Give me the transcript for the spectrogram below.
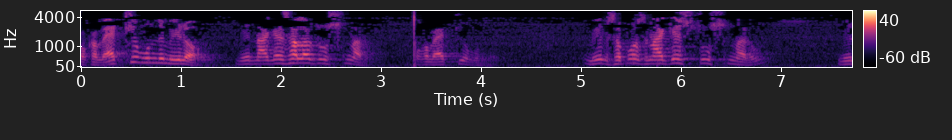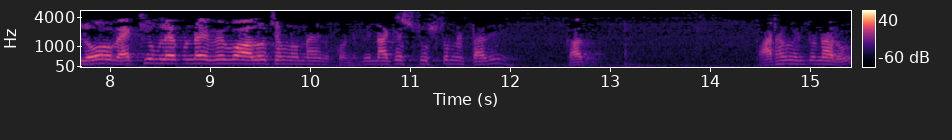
ఒక వ్యాక్యూమ్ ఉంది మీలో. మీరు నా అలా చూస్తున్నారు. ఒక వ్యాక్యూమ్ ఉంది. మీరు సపోజ్ నాకేసి చూస్తున్నారు. మీలో వ్యాక్యూమ్ లేకుండా ఏవేవో ఆలోచనలు ఉన్నాయనుకోండి. మీరు నాకేసి చూస్తున్నట్టు అది కాదు. పాఠం వింటున్నారు.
